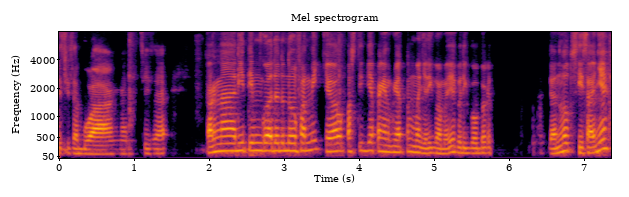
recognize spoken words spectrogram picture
sisa buangan, sisa. Karena di tim gua ada Donovan Mitchell, pasti dia pengen punya teman, jadi gua ambil dia Gobert. Dan lu sisanya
